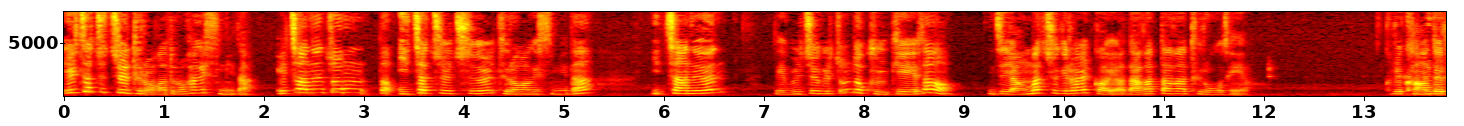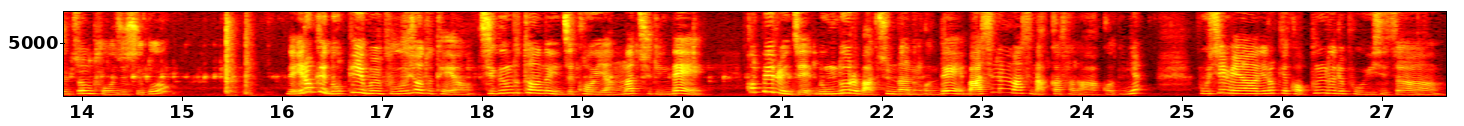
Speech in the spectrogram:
1차 추출 들어가도록 하겠습니다. 1차는 조금 더 2차 추출 들어가겠습니다. 2차는 네, 물줄기를 좀 더 굵게 해서 이제 양 맞추기를 할 거예요. 나갔다가 들어오세요. 그리고 가운데를 좀 부어주시고 네, 이렇게 높이 물 부으셔도 돼요. 지금부터는 이제 거의 양 맞추기인데 커피를 이제 농도를 맞춘다는 건데 마시는 맛은 아까 다 나왔거든요. 보시면 이렇게 거품들이 보이시죠?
